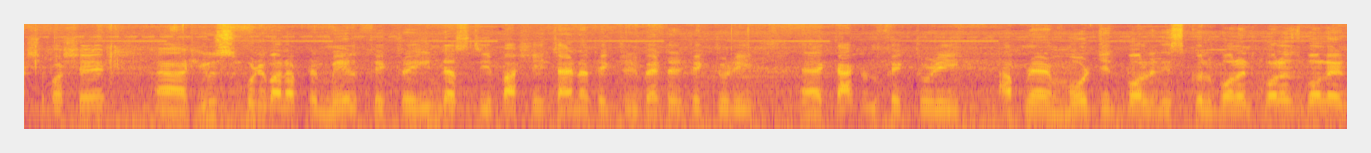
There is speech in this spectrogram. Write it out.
আশেপাশে হিউজ পরিমাণ আপনার মেল ফ্যাক্টরি ইন্ডাস্ট্রি পাশে China factory battery factory carton factory আপনার মসজিদ বলেন স্কুল বলেন কলেজ বলেন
